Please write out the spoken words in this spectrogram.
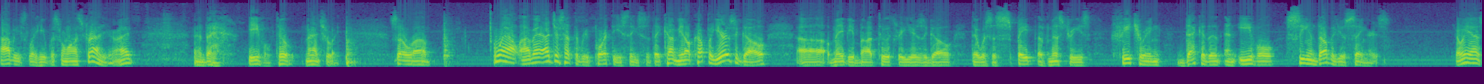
Obviously, he was from Australia, right? And uh, evil too, naturally. So, uh, well, I mean, I just have to report these things as they come. You know, a couple of years ago, uh, maybe about two or three years ago, there was a spate of mysteries featuring decadent and evil C&W singers. Oh yes,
